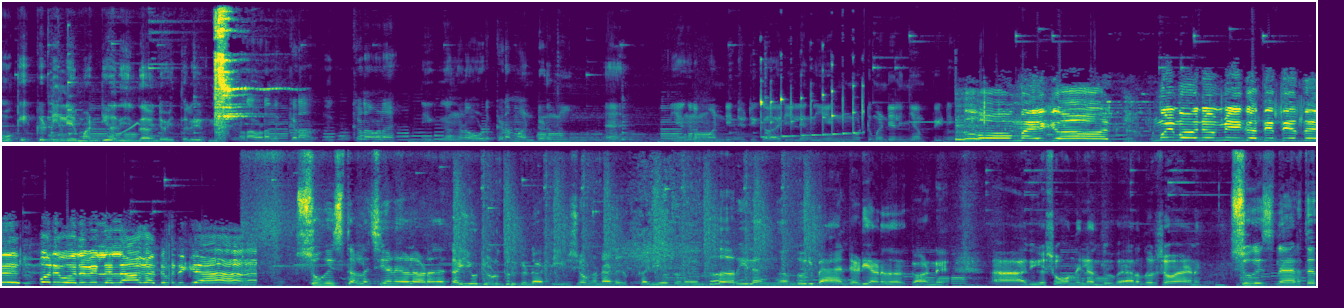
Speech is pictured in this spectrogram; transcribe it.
നോക്കിക്കണ്ടില്ലേ വണ്ടി മതി. ഇതാ എന്റെ വൈത്തല വരുന്നത്. അവിടെ നിൽക്കടാ നിൽക്കടാ അവിടെ. അങ്ങനെ ഒടുക്കട മണ്ടണം നീ ഏ? നീ അങ്ങനെ മണ്ടിട്ടിട്ട് കാര്യമില്ല. നീ എങ്ങോട്ട് മണ്ടിയാലും ഞാൻ പിടി my god! Muy mono amigo തിന്ന് പണി പോലുമില്ലല്ലോ സോ ഗൈസ് തള്ളച്ചിയാണ് അയാൾ അവിടെ കൈ കൊട്ടി കൊടുത്തിരിക്കുന്നുണ്ട്. ആ ടി വി ഷോ കണ്ടായിട്ട് കൈ കൊട്ടുണ്ട് എന്താ അറിയില്ല എന്തോ ഒരു ബാൻഡടിയാണ് കാണുന്നത് അധികം ഷോ ഒന്നുമില്ല എന്തോ വേറെ എന്തോ ഒരു ഷോ ആണ്. സോ ഗൈസ് നേരത്തെ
